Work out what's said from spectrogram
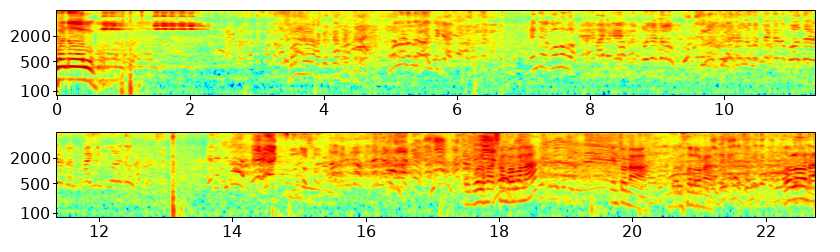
ফাইনাল। তো গোল হওয়ার সম্ভাবনা কিন্তু না গোল হলো না। হলো না।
